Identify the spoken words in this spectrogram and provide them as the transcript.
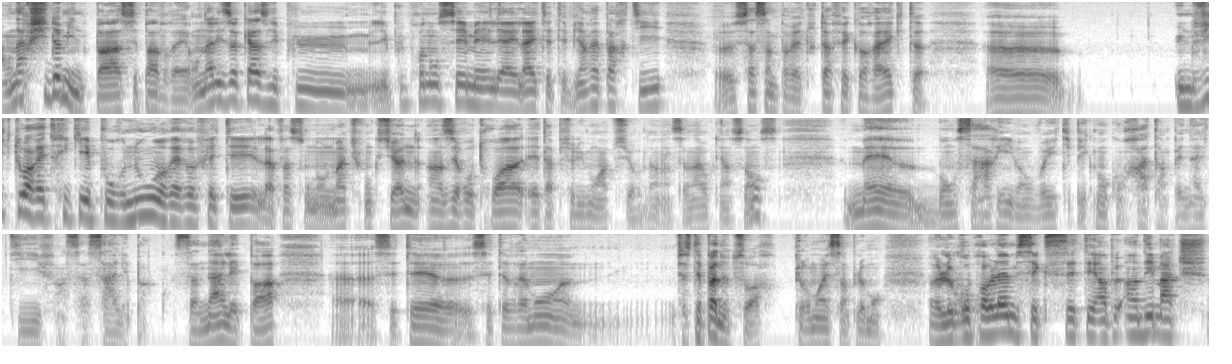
on archi-domine pas, c'est pas vrai. On a les occasions les plus, les plus prononcées, mais les highlights étaient bien répartis. Euh, ça, ça me paraît tout à fait correct. Une victoire étriquée pour nous aurait reflété la façon dont le match fonctionne. Un 0-3 est absolument absurde, hein, ça n'a aucun sens. Mais euh, bon, ça arrive. Hein. Vous voyez typiquement qu'on rate un penalty. Ça, ça allait pas. Ça n'allait pas. Euh, c'était, euh, c'était vraiment. C'était pas notre soir, purement et simplement. le gros problème, c'est que c'était un peu un des matchs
